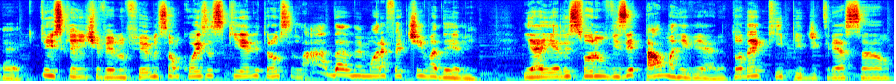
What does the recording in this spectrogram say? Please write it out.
é, tudo isso que a gente vê no filme são coisas que ele trouxe lá da memória afetiva dele. E aí eles foram visitar uma Riviera. Toda a equipe de criação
